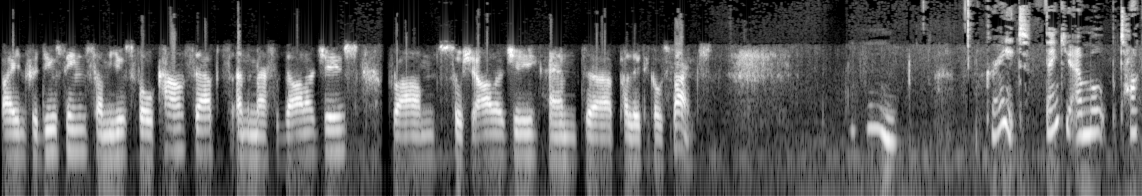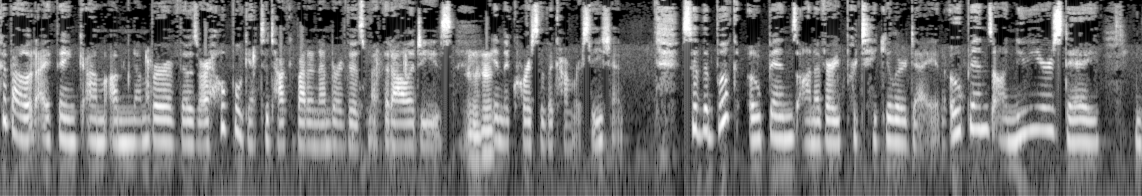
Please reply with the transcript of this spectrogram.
by introducing some useful concepts and methodologies from sociology and uh, political science. Mm-hmm. Great. Thank you. And we'll talk about, I think, um, a number of those, or I hope we'll get to talk about a number of those methodologies mm-hmm. in the course of the conversation. So the book opens on a very particular day. It opens on New Year's Day in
